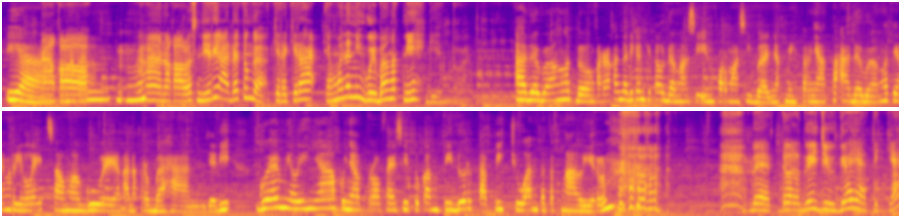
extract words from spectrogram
Iya. Nah, kalau- kan, mm-mm. Nah, nah kalau sendiri ada tuh nggak kira-kira yang mana nih gue banget nih gitu. Ada banget dong, karena kan tadi kan kita udah ngasih informasi banyak nih. Ternyata ada banget yang relate sama gue yang anak rebahan. Jadi gue milihnya punya profesi tukang tidur tapi cuan tetap ngalir. Betul, gue juga ya Tik ya.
